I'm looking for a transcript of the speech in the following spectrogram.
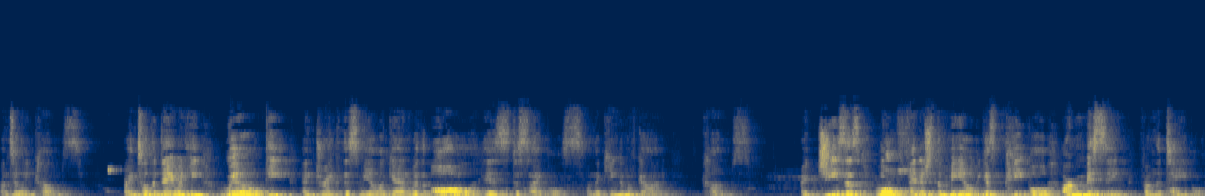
until he comes. Right? Until the day when he will eat and drink this meal again with all his disciples when the kingdom of God comes. Right? Jesus won't finish the meal because people are missing from the table.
